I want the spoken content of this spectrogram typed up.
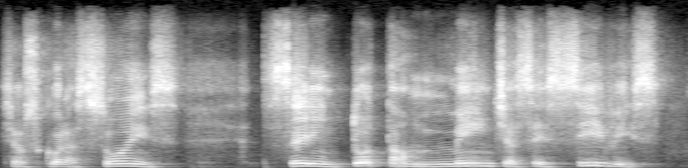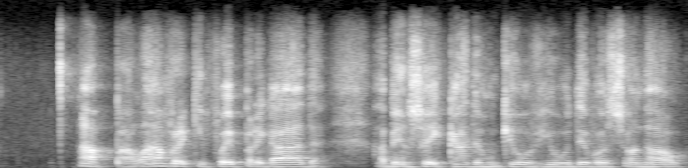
seus corações serem totalmente acessíveis a palavra que foi pregada. Abençoe cada um que ouviu o devocional.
